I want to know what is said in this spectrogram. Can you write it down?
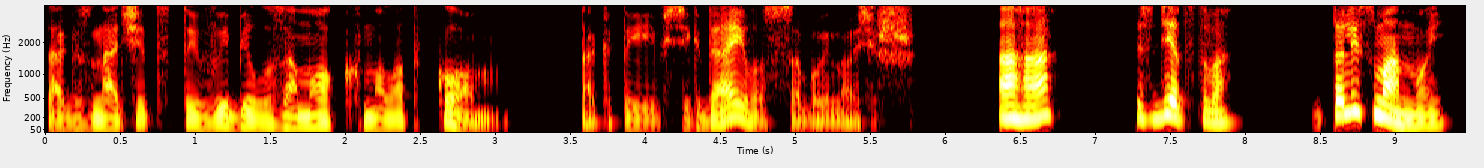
«Так значит, ты выбил замок молотком. Так ты всегда его с собой носишь?» «Ага. С детства. Талисман мой», —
